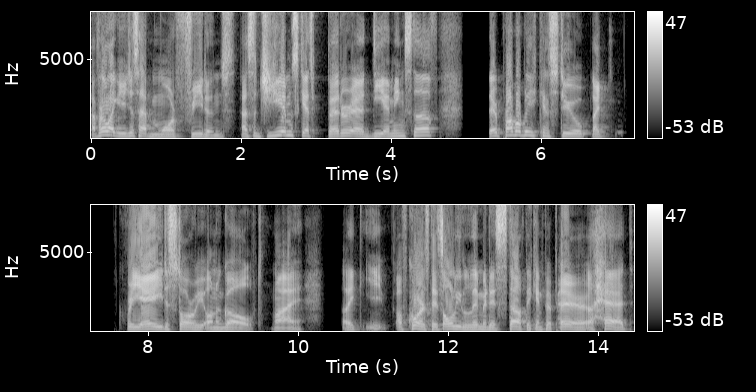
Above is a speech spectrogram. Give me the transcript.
I feel like you just have more freedoms as the GMs gets better at DMing stuff. they probably can still like create a story on a go, right? Like, of course, there's only limited stuff they can prepare ahead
